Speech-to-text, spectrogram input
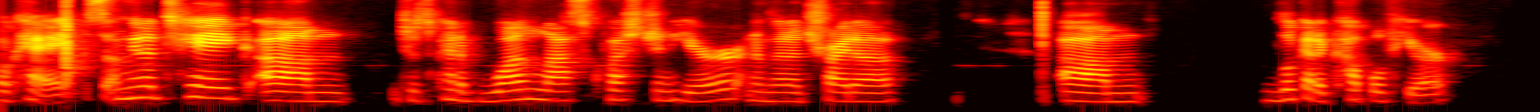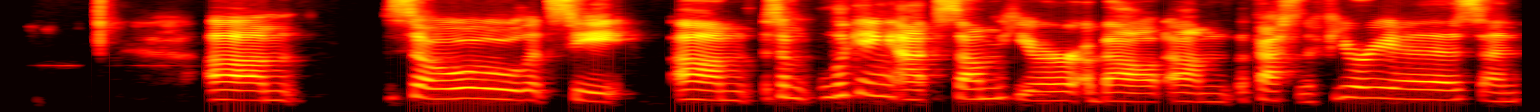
Okay, so I'm gonna take um, just kind of one last question here, and I'm gonna try to um, look at a couple here. Um, so let's see. Um, so I'm looking at some here about um, the Fast and the Furious and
